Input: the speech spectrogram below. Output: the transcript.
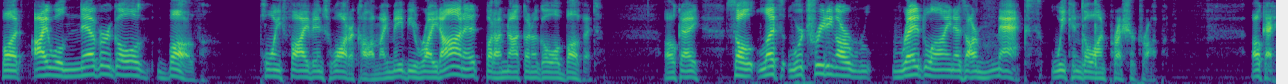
But I will never go above 0.5 inch water column. I may be right on it, but I'm not going to go above it. Okay, so let's, we're treating our red line as our max, we can go on pressure drop. Okay,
